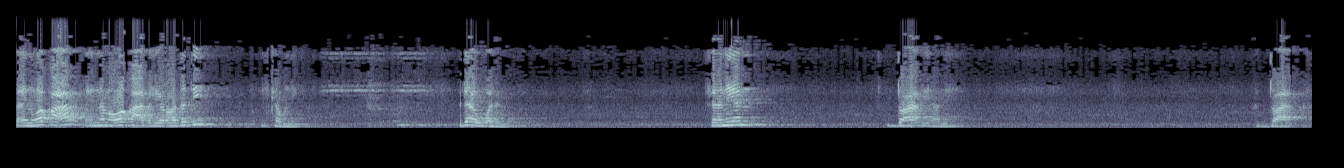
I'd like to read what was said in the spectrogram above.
فإن وقع فإنما وقع بالإرادة الكونية. ده أولا. ثانيا الدعاء يعني الدعاء.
